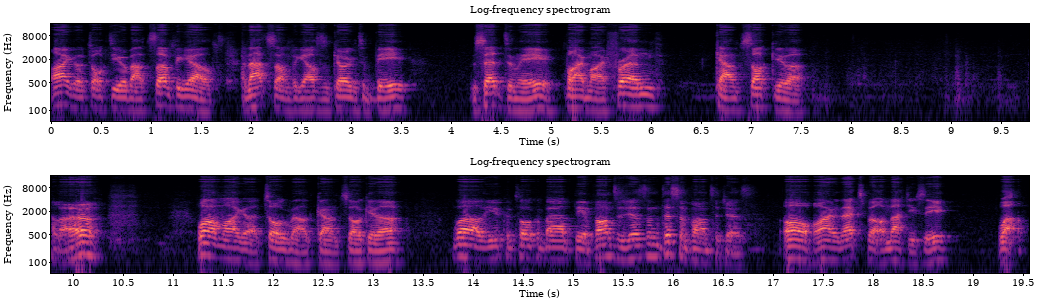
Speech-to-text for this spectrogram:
I'm going to talk to you about something else, and that something else is going to be said to me by my friend, Count Sockula. Hello? What am I going to talk about, Count Sockula? Well, you could talk about the advantages and disadvantages. Oh, I'm an expert on that, you see. Well,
